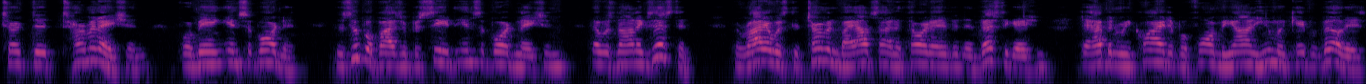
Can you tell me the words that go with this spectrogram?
ter- determination for being insubordinate. The supervisor perceived insubordination that was non existent. The writer was determined by outside authoritative investigation to have been required to perform beyond human capabilities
